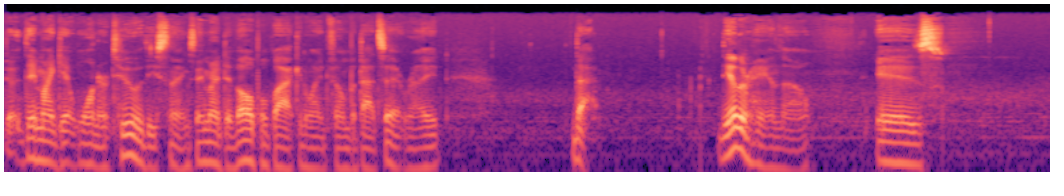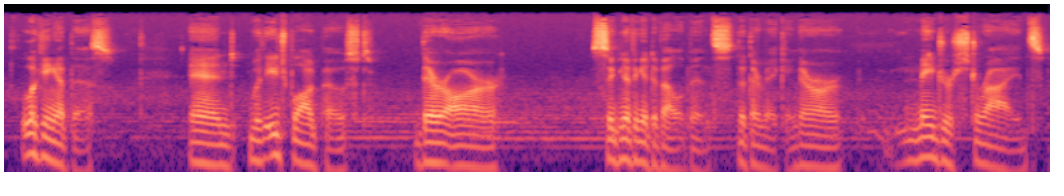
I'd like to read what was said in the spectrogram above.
they might get one or two of these things. They might develop a black and white film, but that's it, right? That. The other hand, though, is looking at this, and with each blog post, there are significant developments that they're making. There are major strides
